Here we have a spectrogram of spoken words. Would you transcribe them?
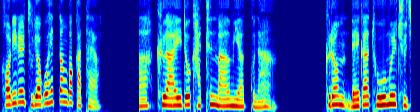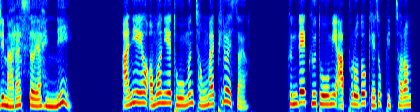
거리를 두려고 했던 것 같아요. 아, 그 아이도 같은 마음이었구나. 그럼 내가 도움을 주지 말았어야 했니? 아니에요. 어머니의 도움은 정말 필요했어요. 근데 그 도움이 앞으로도 계속 빚처럼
